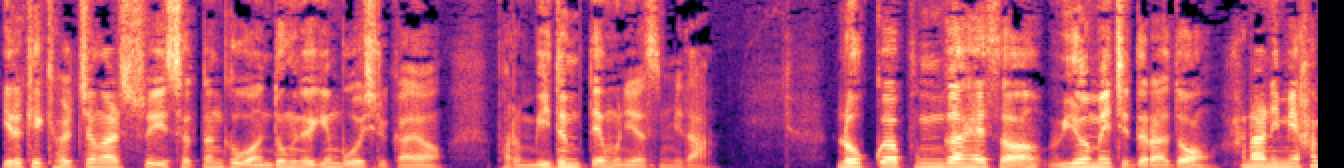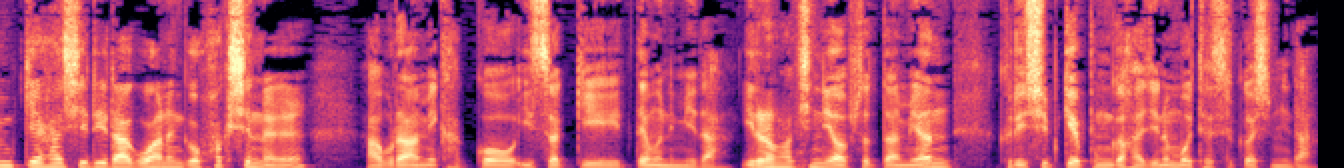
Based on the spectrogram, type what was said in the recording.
이렇게 결정할 수 있었던 그 원동력이 무엇일까요? 바로 믿음 때문이었습니다. 롯과 분가해서 위험해지더라도 하나님이 함께 하시리라고 하는 그 확신을 아브라함이 갖고 있었기 때문입니다. 이런 확신이 없었다면 그리 쉽게 분가하지는 못했을 것입니다.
